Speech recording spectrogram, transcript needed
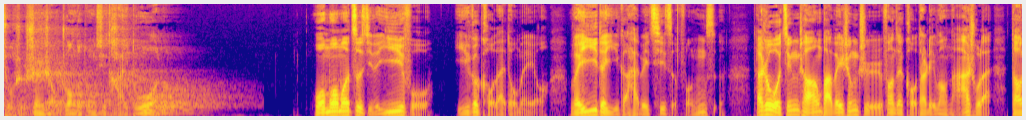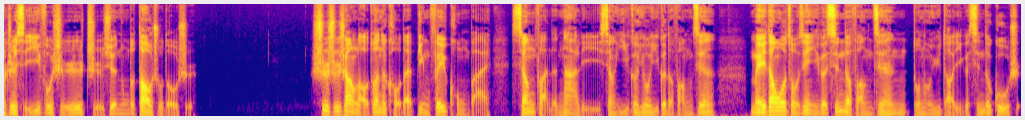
就是身上装的东西太多了。”我摸摸自己的衣服，一个口袋都没有，唯一的一个还被妻子缝死。他说我经常把卫生纸放在口袋里忘拿出来，导致洗衣服时纸屑弄得到处都是。事实上，老段的口袋并非空白，相反的，那里像一个又一个的房间。每当我走进一个新的房间，都能遇到一个新的故事。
